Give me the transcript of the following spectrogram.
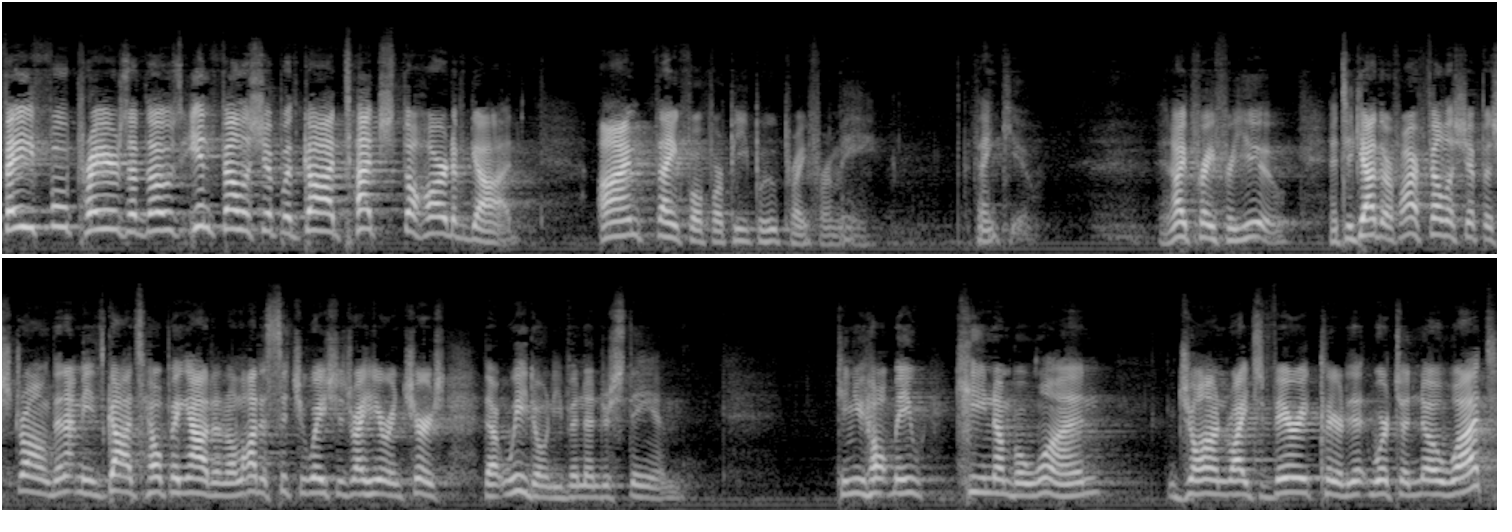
faithful prayers of those in fellowship with God touch the heart of God. I'm thankful for people who pray for me. Thank you. And I pray for you. And together, if our fellowship is strong, then that means God's helping out in a lot of situations right here in church that we don't even understand. Can you help me? Key number one John writes very clearly that we're to know what?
